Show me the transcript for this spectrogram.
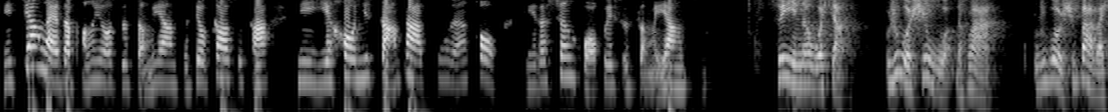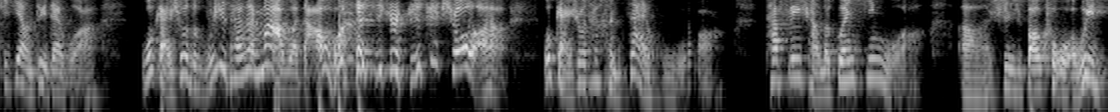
你将来的朋友是什么样子？就告诉他，你以后你长大成人后，你的生活会是什么样子？所以呢，我想，如果是我的话，如果是爸爸是这样对待我啊。我感受的不是他在骂我、打我，就是说我啊，我感受他很在乎我，他非常的关心我啊，甚至包括我未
